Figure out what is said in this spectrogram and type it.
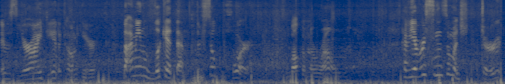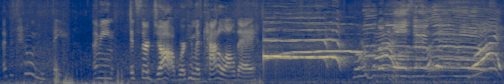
It was your idea to come here. But I mean, look at them. They're so poor. Welcome to Rome. Have you ever seen so much dirt? I bet they don't even bathe. I mean, it's their job working with cattle all day. What was that? What?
